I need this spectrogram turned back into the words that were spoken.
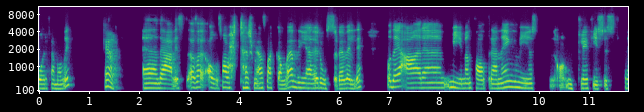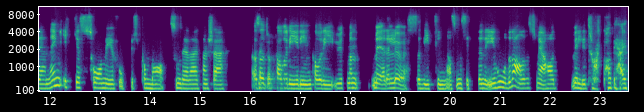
år fremover. Ja. Eh, det er vist, altså Alle som har vært der, som jeg har snakka med, de roser det veldig. Og det er eh, mye mentaltrening, mye ordentlig fysisk trening. Ikke så mye fokus på mat som det der kanskje Altså kalorier inn, kalori ut, men mer løse de tinga som sitter i hodet, da, som jeg har veldig tro på at jeg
